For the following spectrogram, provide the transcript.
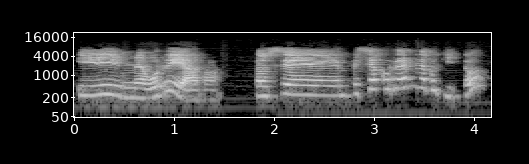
y me aburría. Entonces, empecé a correr de a poquito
